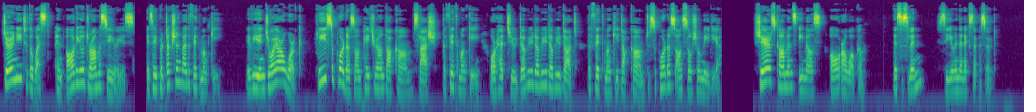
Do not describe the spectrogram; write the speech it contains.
Journey to the West, an audio drama series, is a production by The Fifth Monkey. If you enjoy our work, Please support us on patreon.com slash thefifthmonkey or head to www.thefifthmonkey.com to support us on social media. Shares, comments, emails, all are welcome. This is Lynn. See you in the next episode.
